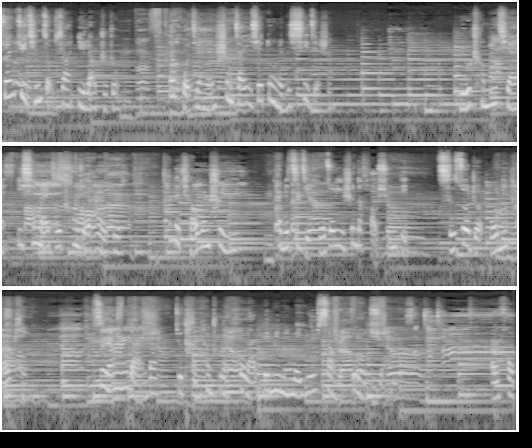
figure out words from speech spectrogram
虽然剧情走向意料之中，但火箭人胜在一些动人的细节上。比如成名前一心埋头创作的艾尔顿，穿着条纹睡衣，看着自己合作一生的好兄弟词作者伯尼陶平，自然而然的就弹唱出了后来被命名为忧丧的动人旋律。而后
